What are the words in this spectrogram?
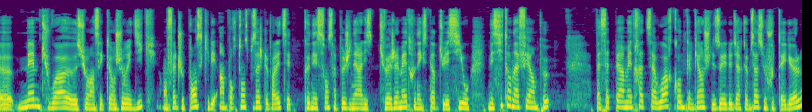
Euh, même, tu vois, euh, sur un secteur juridique, en fait, je pense qu'il est important, c'est pour ça que je te parlais de cette connaissance un peu généraliste. Tu vas jamais être une experte du SEO, mais si tu en as fait un peu, bah, ça te permettra de savoir quand quelqu'un, je suis désolée de dire comme ça, se fout de ta gueule,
